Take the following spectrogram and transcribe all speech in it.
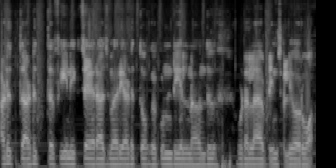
அடுத்த அடுத்த ஃபீனிக்ஸ் ஜெயராஜ் மாதிரி அடுத்து உங்கள் குண்டியல் நான் வந்து விடலை அப்படின்னு சொல்லி வருவான்.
